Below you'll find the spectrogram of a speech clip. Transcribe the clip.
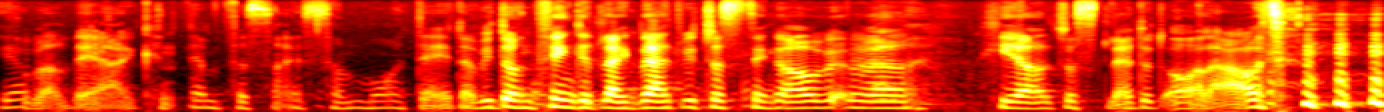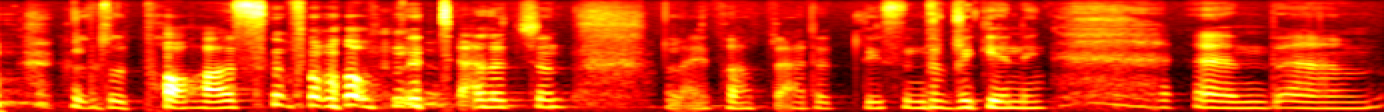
yeah, well, there I can emphasize some more data. We don't think it like that. We just think, oh, well, here I'll just let it all out. a little pause from open intelligence. Well, I thought that at least in the beginning, and um,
